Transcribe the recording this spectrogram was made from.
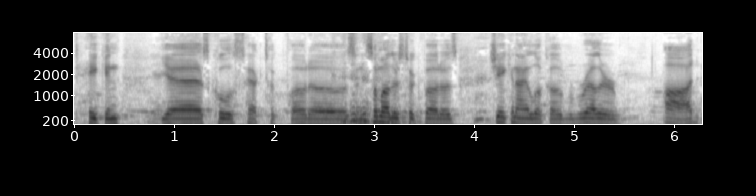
taken. Yes, Kool as Heck took photos, and some others took photos. Jake and I look a rather odd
